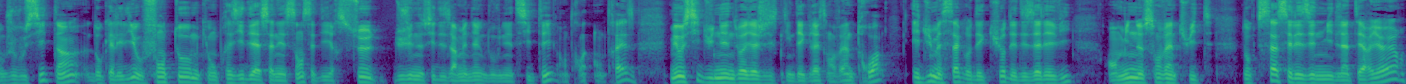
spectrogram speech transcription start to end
donc je vous cite, hein, donc elle est liée aux fantômes qui ont présidé à sa naissance, c'est-à-dire ceux du génocide des Arméniens que vous venez de citer en, en 13, mais aussi du nettoyage des Grèces en 23 et du massacre des Kurdes et des Alévis en 1928. Donc ça, c'est les ennemis de l'intérieur.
